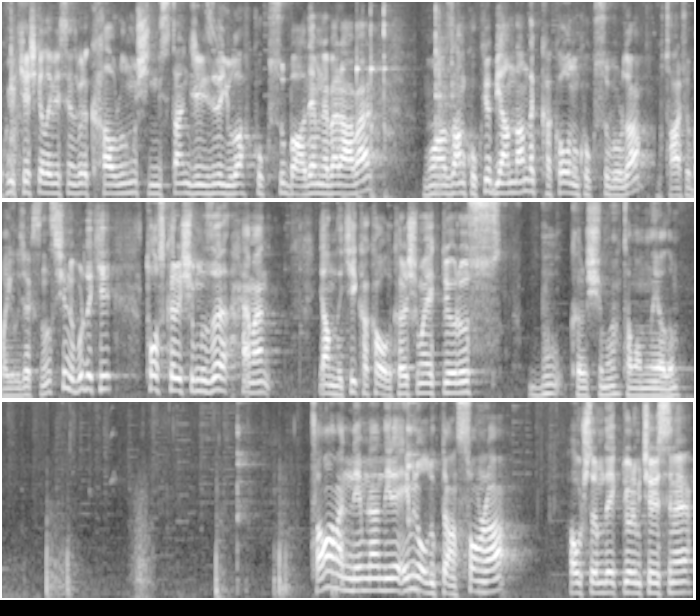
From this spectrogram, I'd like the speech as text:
Kokuyu keşke alabilseniz böyle kavrulmuş hindistan cevizi ve yulaf kokusu bademle beraber muazzam kokuyor. Bir yandan da kakaonun kokusu burada. Bu tarife bayılacaksınız. Şimdi buradaki toz karışımımızı hemen yandaki kakaolu karışıma ekliyoruz. Bu karışımı tamamlayalım. Tamamen nemlendiğine emin olduktan sonra havuçlarımı da ekliyorum içerisine.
